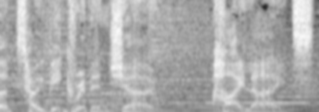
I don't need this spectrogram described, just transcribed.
The Toby Gribbin Show. Highlights.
